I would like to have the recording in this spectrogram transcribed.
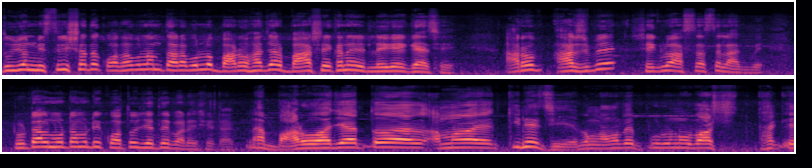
দুজন মিস্ত্রির সাথে কথা বললাম তারা বলল বারো হাজার বাঁশ এখানে লেগে গেছে। আরও আসবে সেগুলো আস্তে আস্তে লাগবে। টোটাল মোটামুটি কত যেতে পারে সেটা? না বারো হাজার তো আমরা কিনেছি এবং আমাদের পুরনো বাস থাকে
